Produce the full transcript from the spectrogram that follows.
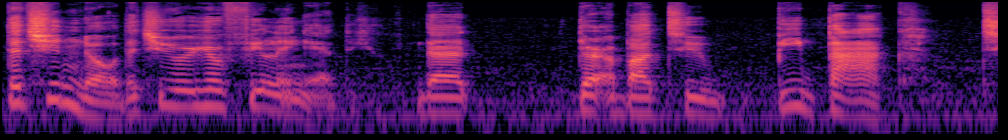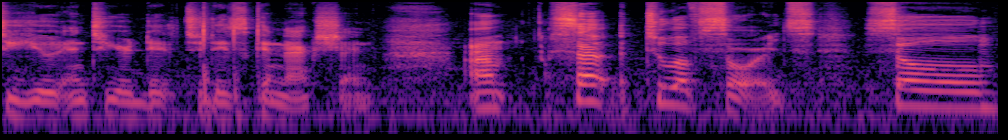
that you know that you're, you're feeling it that they're about to be back to you and to your to this connection um so two of swords so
